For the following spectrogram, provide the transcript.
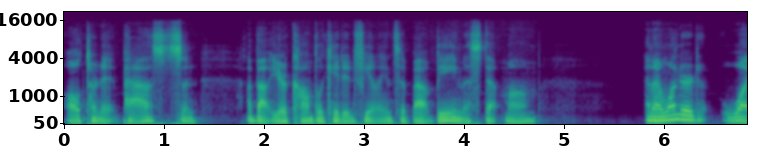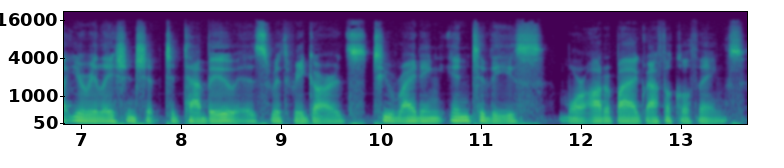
alternate pasts and about your complicated feelings about being a stepmom. And I wondered what your relationship to taboo is with regards to writing into these more autobiographical things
